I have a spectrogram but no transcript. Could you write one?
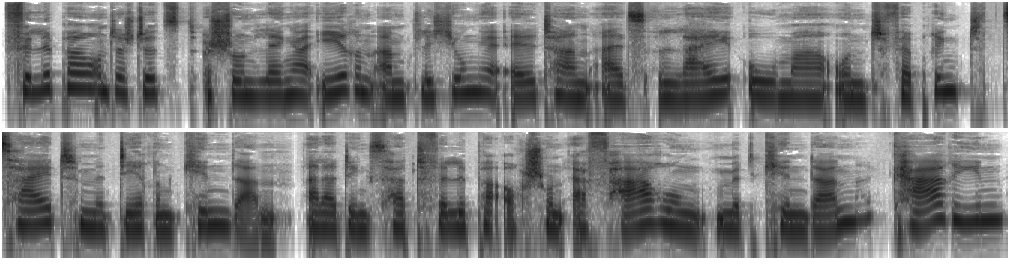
Philippa unterstützt schon länger ehrenamtlich junge Eltern als Leihoma und verbringt Zeit mit deren Kindern. Allerdings hat Philippa auch schon Erfahrung mit Kindern. Karin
